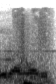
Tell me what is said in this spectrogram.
capturaba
